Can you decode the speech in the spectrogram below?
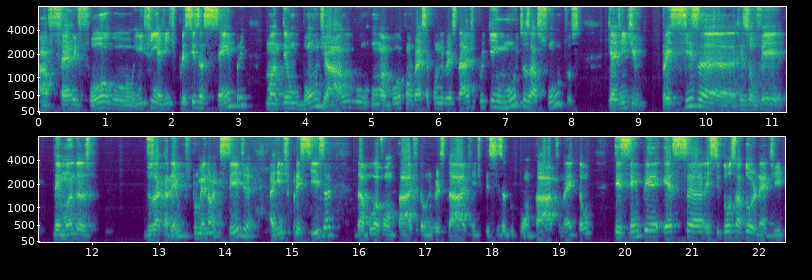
a ferro e fogo, enfim, a gente precisa sempre manter um bom diálogo, uma boa conversa com a universidade, porque em muitos assuntos que a gente precisa resolver demandas dos acadêmicos, por menor que seja, a gente precisa da boa vontade da universidade, a gente precisa do contato, né? Então, ter sempre essa, esse dosador, né? De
